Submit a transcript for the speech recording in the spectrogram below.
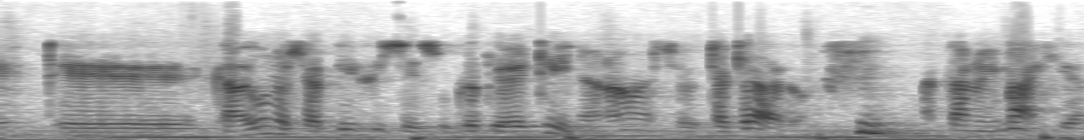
Este, cada uno es artífice de su propio destino, ¿no? Eso está claro. Acá no hay magia.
